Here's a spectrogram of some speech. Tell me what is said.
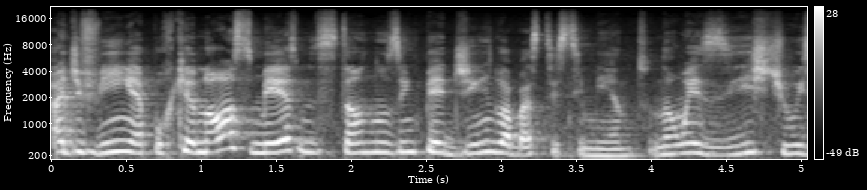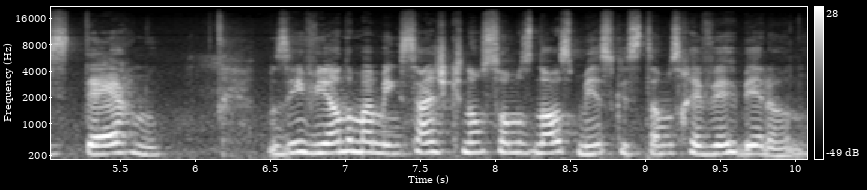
Adivinha, porque nós mesmos estamos nos impedindo o abastecimento. Não existe o externo nos enviando uma mensagem que não somos nós mesmos que estamos reverberando.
